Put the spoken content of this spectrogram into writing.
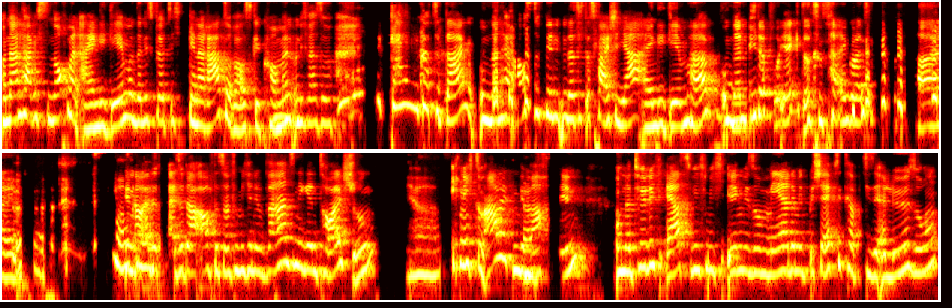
Und dann habe ich es nochmal eingegeben und dann ist plötzlich Generator rausgekommen und ich war so, geil, Gott sei Dank, um dann herauszufinden, dass ich das falsche Jahr eingegeben habe, um dann wieder Projektor zu sein. Nein. Genau, also, also da auch, das war für mich eine wahnsinnige Enttäuschung, ja. ich nicht zum Arbeiten gemacht ja. bin. Und natürlich erst, wie ich mich irgendwie so mehr damit beschäftigt habe, diese Erlösung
